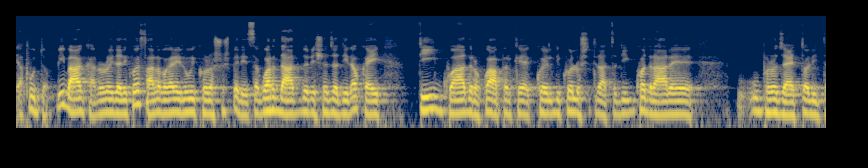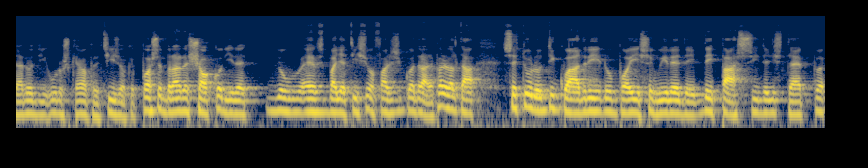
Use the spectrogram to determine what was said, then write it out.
appunto mi manca, non ho idea di come farlo, magari lui con la sua esperienza guardando riesce già a dire ok ti inquadro qua perché quel, di quello si tratta, di inquadrare un progetto all'interno di uno schema preciso che può sembrare sciocco dire è sbagliatissimo farsi inquadrare però in realtà se tu non ti inquadri non puoi seguire dei, dei passi degli step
